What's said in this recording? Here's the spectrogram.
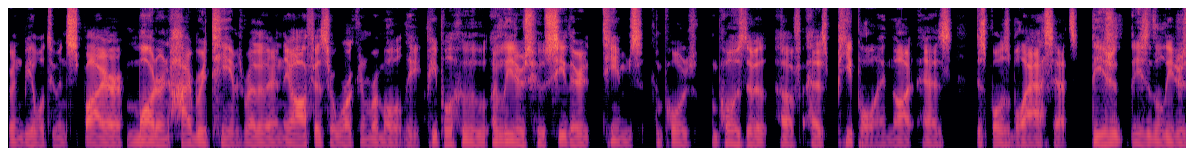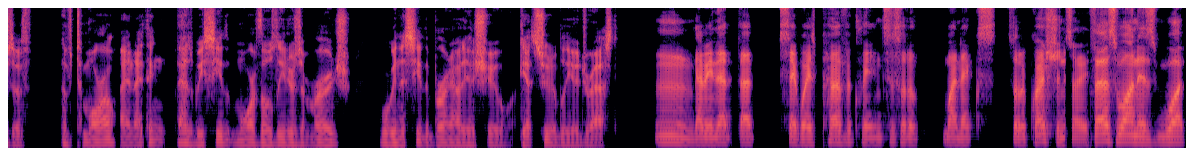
going to be able to inspire modern hybrid teams, whether they're in the office or working remotely. People who are leaders who see their teams composed composed of, of as people and not as disposable assets. These are these are the leaders of of tomorrow. And I think as we see more of those leaders emerge, we're going to see the burnout issue get suitably addressed. Mm, I mean, that, that segues perfectly into sort of my next sort of question. So, first one is what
